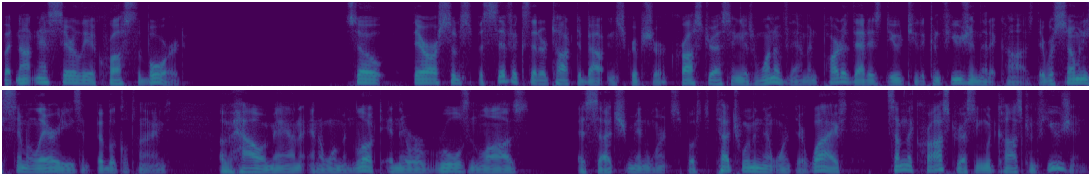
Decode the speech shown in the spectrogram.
but not necessarily across the board. So there are some specifics that are talked about in Scripture. Cross dressing is one of them, and part of that is due to the confusion that it caused. There were so many similarities in biblical times of how a man and a woman looked, and there were rules and laws as such. Men weren't supposed to touch women that weren't their wives. Some of the cross dressing would cause confusion.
